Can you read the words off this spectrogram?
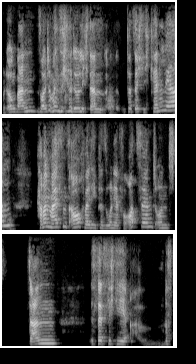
Und irgendwann sollte man sich natürlich dann äh, tatsächlich kennenlernen. Kann man meistens auch, weil die Personen ja vor Ort sind und dann ist letztlich die, das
